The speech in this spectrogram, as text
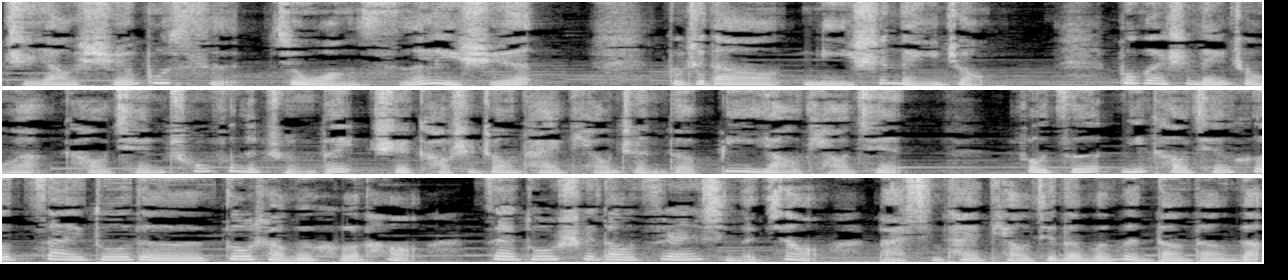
只要学不死，就往死里学。不知道你是哪一种？不管是哪种啊，考前充分的准备是考试状态调整的必要条件。否则，你考前喝再多的多少个核桃，再多睡到自然醒的觉，把心态调节的稳稳当当的，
